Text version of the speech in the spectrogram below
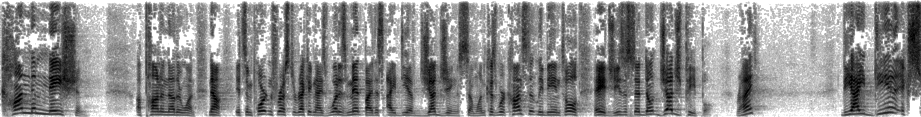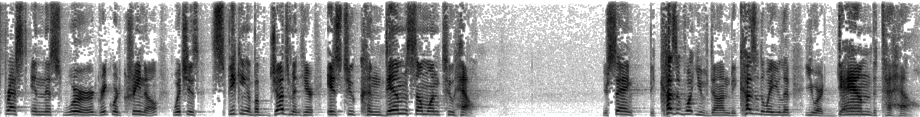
condemnation upon another one. Now, it's important for us to recognize what is meant by this idea of judging someone because we're constantly being told, hey, Jesus said don't judge people, right? The idea expressed in this word, Greek word krino, which is speaking of judgment here, is to condemn someone to hell. You're saying, because of what you've done, because of the way you live, you are damned to hell.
